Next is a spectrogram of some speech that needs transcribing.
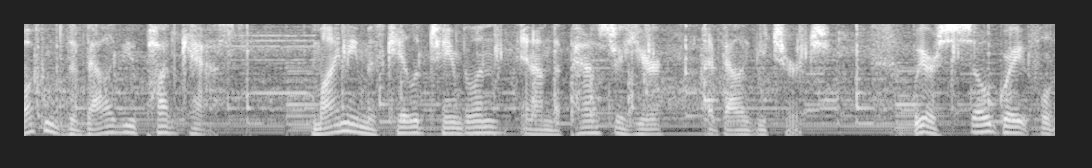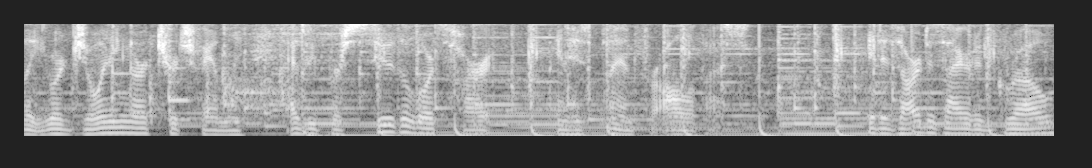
Welcome to the Valley View Podcast. My name is Caleb Chamberlain, and I'm the pastor here at Valley View Church. We are so grateful that you are joining our church family as we pursue the Lord's heart and His plan for all of us. It is our desire to grow,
